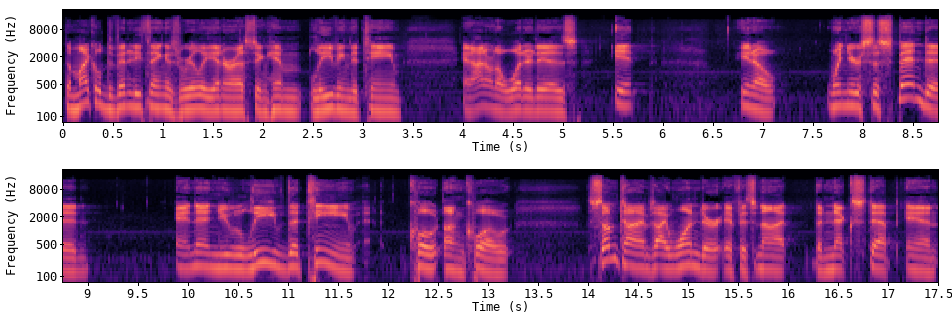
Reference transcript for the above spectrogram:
The Michael Divinity thing is really interesting. Him leaving the team, and I don't know what it is. It, you know, when you're suspended and then you leave the team, quote unquote. Sometimes I wonder if it's not the next step in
